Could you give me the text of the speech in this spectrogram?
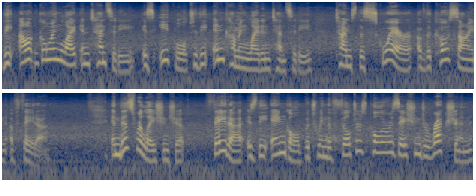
The outgoing light intensity is equal to the incoming light intensity times the square of the cosine of theta. In this relationship, theta is the angle between the filter's polarization direction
